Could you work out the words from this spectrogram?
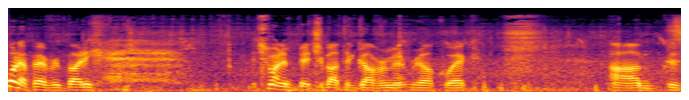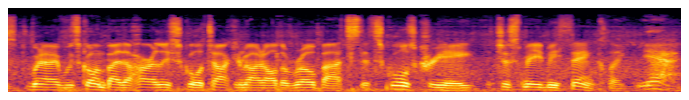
What up, everybody? I just want to bitch about the government real quick. Because um, when I was going by the Harley School talking about all the robots that schools create, it just made me think, like, yeah,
